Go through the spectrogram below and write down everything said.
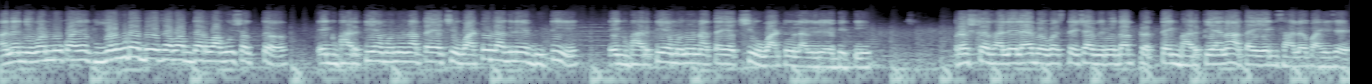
आणि निवडणूक आयोग एवढं बेजबाबदार वागू शकतं? एक भारतीय म्हणून आता याची वाटू लागली आहे भीती. एक भारतीय म्हणून आता याची वाटू लागली आहे भीती. भ्रष्ट झालेल्या व्यवस्थेच्या विरोधात प्रत्येक भारतीयानं आता एक झालं पाहिजे.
